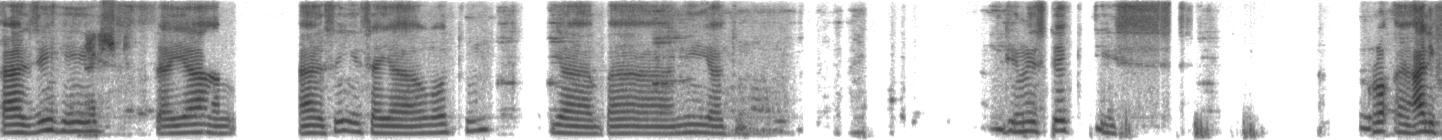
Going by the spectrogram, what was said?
هذه Next. سيارة هذه سيارة يابانية The mistake is ro- uh, alif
